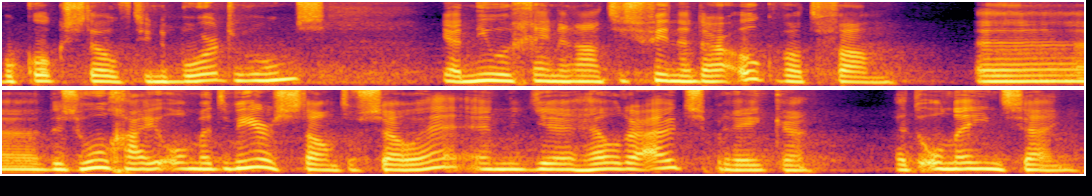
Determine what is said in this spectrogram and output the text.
bekokstoofd in de boardrooms ja, nieuwe generaties vinden daar ook wat van. Uh, dus hoe ga je om met weerstand of zo? Hè? En je helder uitspreken. Het oneens zijn.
